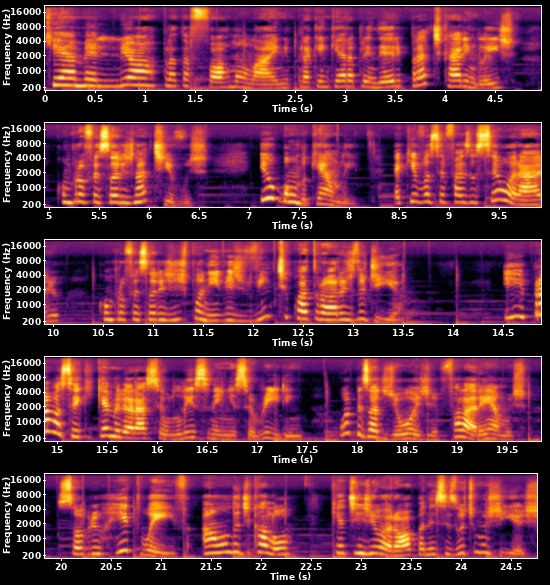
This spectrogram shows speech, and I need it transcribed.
que é a melhor plataforma online para quem quer aprender e praticar inglês com professores nativos. E o bom do Cambly é que você faz o seu horário com professores disponíveis 24 horas do dia. E para você que quer melhorar seu listening e seu reading, o episódio de hoje falaremos sobre o heat wave, a onda de calor que atingiu a Europa nesses últimos dias.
